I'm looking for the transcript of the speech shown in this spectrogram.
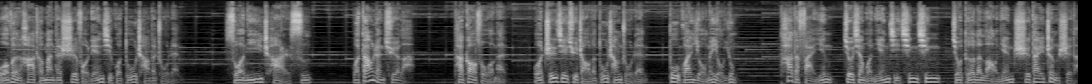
我问哈特曼他是否联系过赌场的主人，索尼·查尔斯。我当然去了。他告诉我们，我直接去找了赌场主人，不管有没有用。他的反应就像我年纪轻轻就得了老年痴呆症似的。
